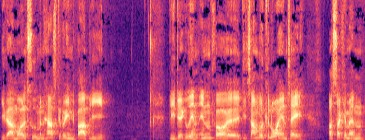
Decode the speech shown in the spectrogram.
i hver måltid. Men her skal du egentlig bare blive, blive dækket ind inden for øh, dit samlede kalorieindtag, og så kan man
